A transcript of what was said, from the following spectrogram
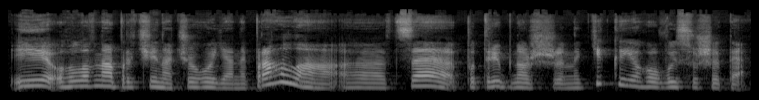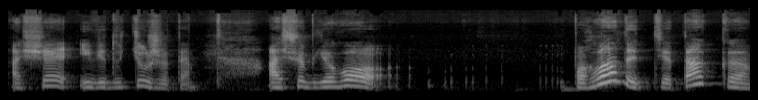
І головна причина, чого я не прала, е, це потрібно ж не тільки його висушити, а ще і відутюжити. А щоб його погладити, так, е,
